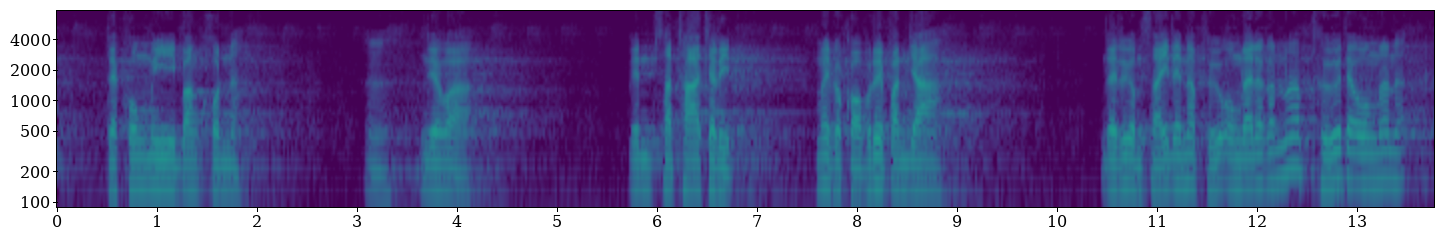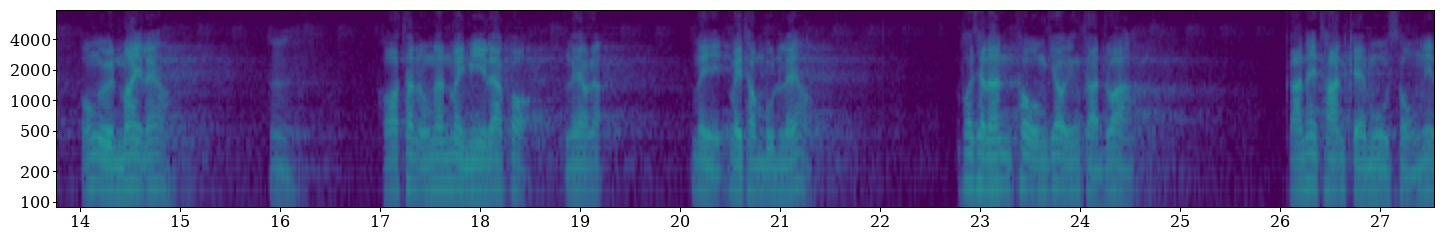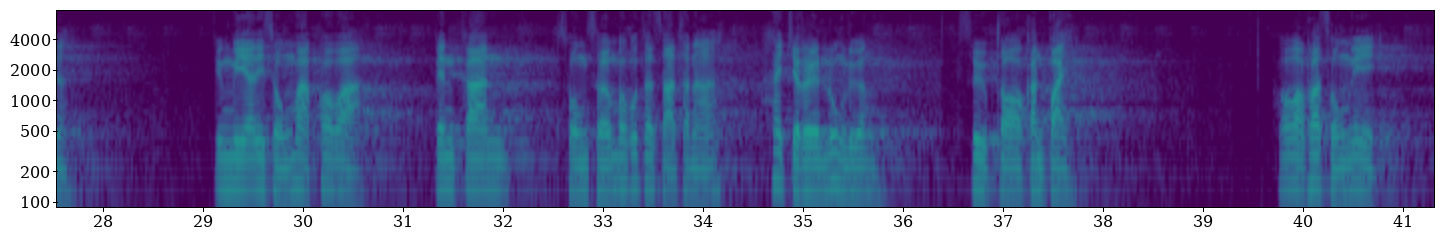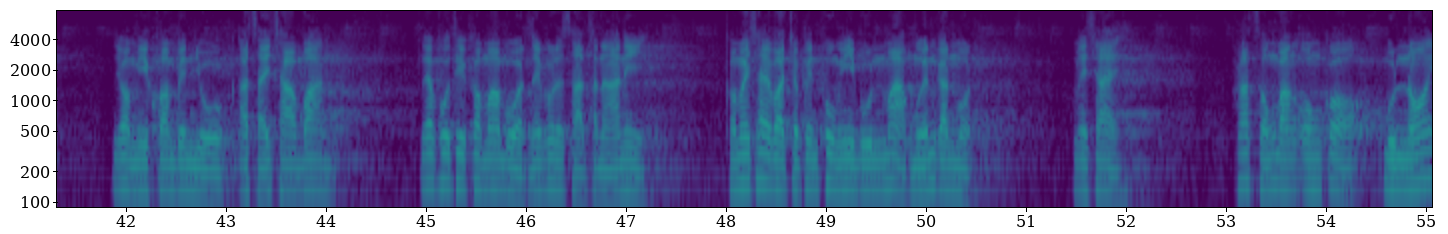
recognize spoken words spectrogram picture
แต่คงมีบางคนนะเรียกว่า เป็นศรัทธาจริต ไม่ประกอบด้วยปัญญา ได้เลื่อมใสได้นับถือองค์ใดแล้วก็นับถือแต่องค์นั้นนะองค์อื่นไม่แล้วอพอท่านองค์นั้นไม่มีแล้วก็แล้วแล้วไม่ไม่ทำบุญแล้ว เพราะฉะนั้นพระองค์เจ้าจึงตรัสว่า การให้ทานแก่หมู่สงฆ์นี่นะจึงมีอานิสงส์มากเพราะว่าเป็นการส่งเสริมพระพุทธศาสนา ให้เจริญรุ่งเรือง สืบต่อกันไป เพราะว่าพระสงฆ์นี่ย่อมมีความเป็นอยู่อาศัยชาวบ้าน และผู้ที่เข้ามาบวชในพุทธศาสนานี่ ก็ไม่ใช่ว่าจะเป็นผู้มีบุญมากเหมือนกันหมด ไม่ใช่ พระสงฆ์บางองค์ก็บุญน้อย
